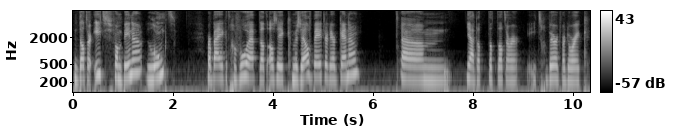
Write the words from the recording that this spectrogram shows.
dat er iets van binnen lonkt. Waarbij ik het gevoel heb dat als ik mezelf beter leer kennen, ja, dat, dat, dat er iets gebeurt waardoor ik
